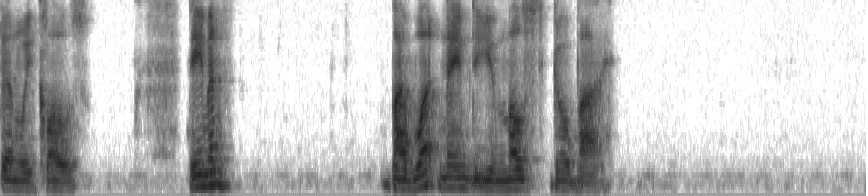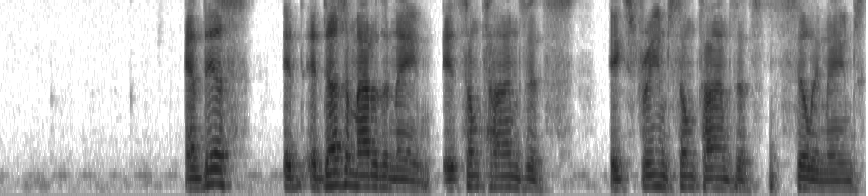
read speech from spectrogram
then we close demon by what name do you most go by and this it, it doesn't matter the name it sometimes it's extreme, sometimes it's silly names,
